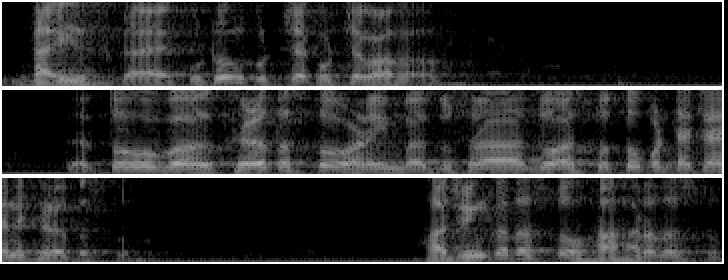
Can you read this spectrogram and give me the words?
डाईस काय? कुठून कुठच्या कुठच्या गोळा तर तो खेळत असतो आणि दुसरा जो असतो तो पण त्याच्या याने खेळत असतो. हा जिंकत असतो हा हरत असतो.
